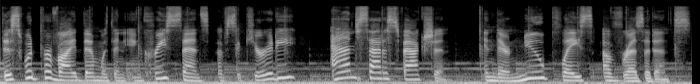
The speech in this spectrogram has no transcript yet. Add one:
This would provide them with an increased sense of security and satisfaction in their new place of residence.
